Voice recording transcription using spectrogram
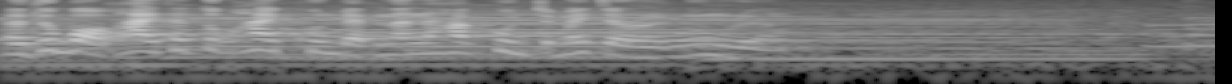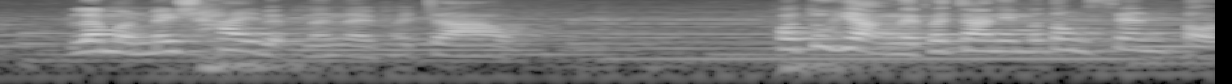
แล้วทุกบอกให้ถ้าทุกให้คุณแบบนั้นนะคะ คุณจะไม่เจริญรุ่งเรือง แล้วมันไม่ใช่แบบนั้นในพระเจ้า เพราะทุกอย่างในพระเจ้านี้มันต้องเส้นต่อ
